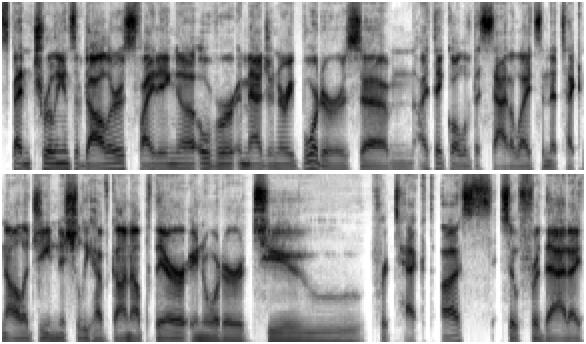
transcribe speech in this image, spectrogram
spend trillions of dollars fighting uh, over imaginary borders. Um, I think all of the satellites and the technology initially have gone up there in order to protect us. So, for that, I,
